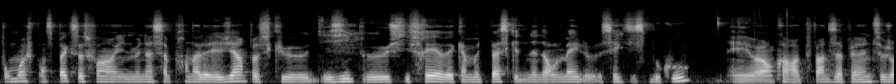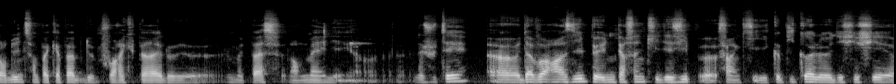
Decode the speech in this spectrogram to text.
pour moi, je pense pas que ce soit une menace à prendre à la légère parce que des zips euh, chiffrés avec un mot de passe qui est donné dans le mail, euh, ça existe beaucoup. Et euh, encore, la plupart des appliances aujourd'hui ne sont pas capables de pouvoir récupérer le, mot de passe dans le mail et l'ajouter. D'avoir un zip et une personne qui dézip, enfin qui copie-colle des fichiers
